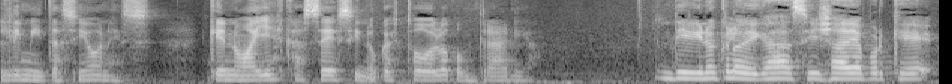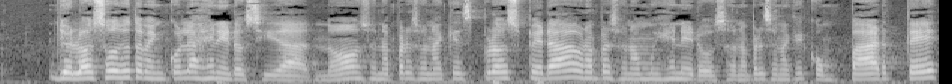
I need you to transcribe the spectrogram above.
limitaciones, que no hay escasez, sino que es todo lo contrario. Divino que lo digas así, Shadia, porque yo lo asocio también con la generosidad, ¿no? Es una persona que es próspera, una persona muy generosa, una persona que comparte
